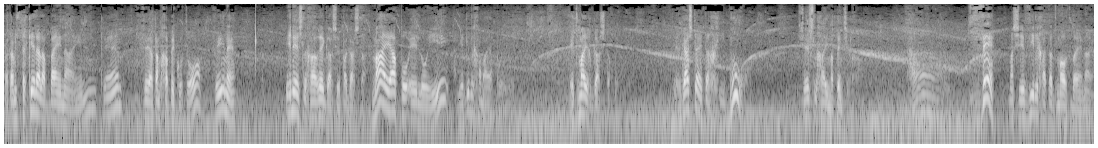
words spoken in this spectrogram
ואתה מסתכל עליו בעיניים, כן, ואתה מחבק אותו, והנה, הנה יש לך רגע שפגשת. מה היה פה אלוהי? אני אגיד לך מה היה פה אלוהי. את מה הרגשת פה? הרגשת את החיבור שיש לך עם הבן שלך. אה, זה מה שהביא לך את הדמעות בעיניים.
